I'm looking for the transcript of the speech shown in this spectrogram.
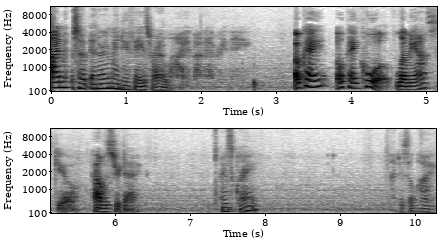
I'm so I'm entering my new phase where I lie about everything. Okay, okay, cool. Let me ask you, how was your day? It was great. That is a lie.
